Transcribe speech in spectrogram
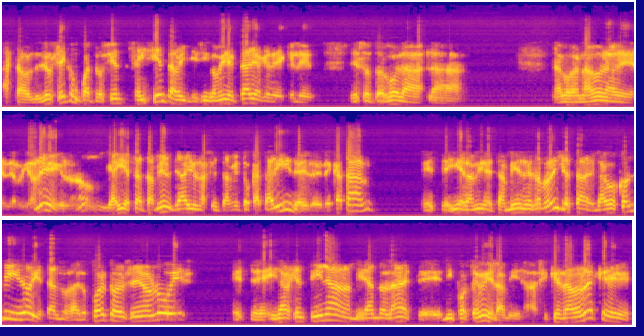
hasta donde yo sé, con 400, 625 mil hectáreas que le, que le les otorgó la, la, la gobernadora de, Río Negro, ¿no? Y ahí está también, ya hay un asentamiento catarí de, de, Qatar, este, y en también en esa provincia está el lago escondido y están los aeropuertos del señor Luis, este, y la Argentina mirándola, este, ni por TV la mira. Así que la verdad es que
